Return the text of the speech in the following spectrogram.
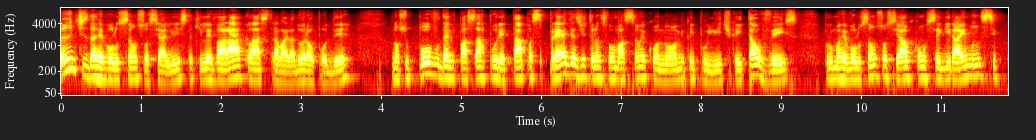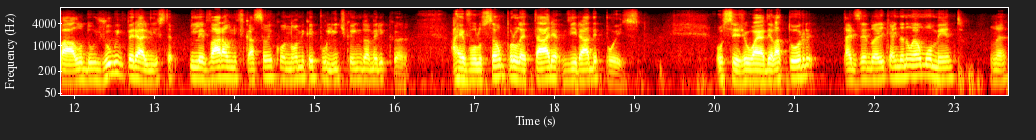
Antes da Revolução Socialista, que levará a classe trabalhadora ao poder, nosso povo deve passar por etapas prévias de transformação econômica e política e talvez por uma revolução social que conseguirá emancipá-lo do jugo imperialista e levar à unificação econômica e política indo-americana. A revolução proletária virá depois. Ou seja, o Aya de la Torre está dizendo aí que ainda não é o momento né,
